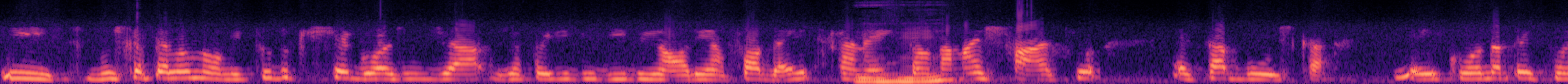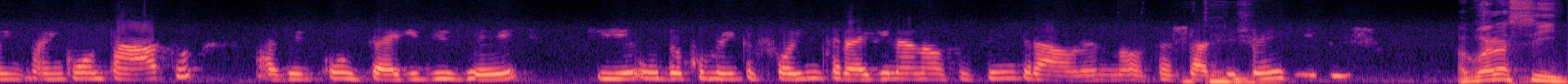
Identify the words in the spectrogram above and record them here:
Isso, busca pelo nome. Tudo que chegou a gente já, já foi dividido em ordem alfabética, né? Então, uhum. Então tá mais fácil essa busca. E aí quando a pessoa entrar em contato, a gente consegue dizer que o documento foi entregue na nossa central, né? No nosso chat de perdidos. Agora sim,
